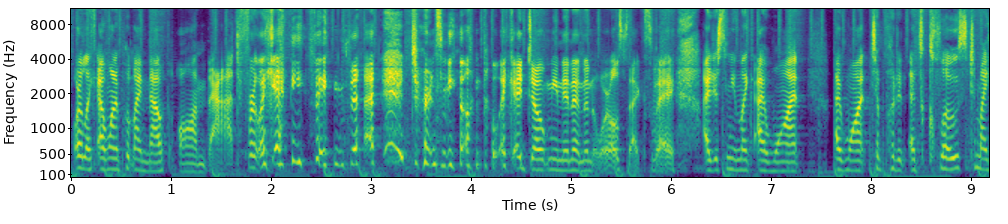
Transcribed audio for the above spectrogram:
Or like, I want to put my mouth on that for like anything that turns me on. But like, I don't mean it in an oral sex way. I just mean like, I want, I want to put it as close to my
